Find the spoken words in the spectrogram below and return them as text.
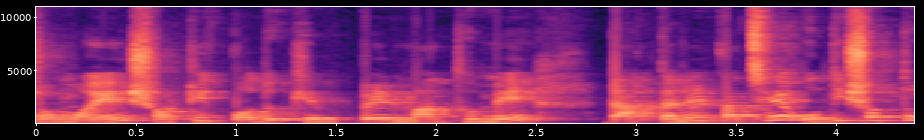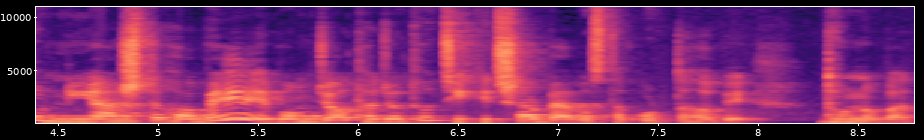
সময়ে সঠিক পদক্ষেপের মাধ্যমে ডাক্তারের কাছে অতি সত্বর নিয়ে আসতে হবে এবং যথাযথ চিকিৎসার ব্যবস্থা করতে হবে। ধন্যবাদ।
